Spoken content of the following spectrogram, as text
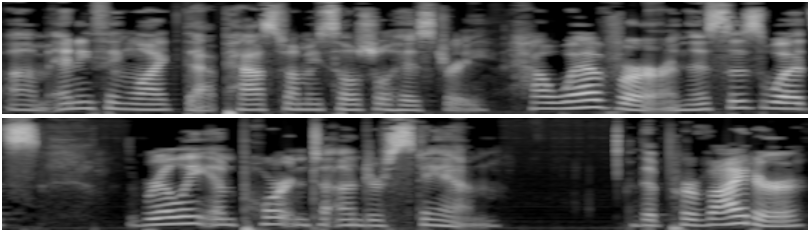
um, anything like that, past family social history. However, and this is what's really important to understand, the provider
